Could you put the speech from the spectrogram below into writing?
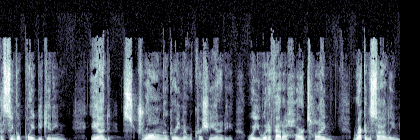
a single point beginning, and strong agreement with Christianity, where you would have had a hard time reconciling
